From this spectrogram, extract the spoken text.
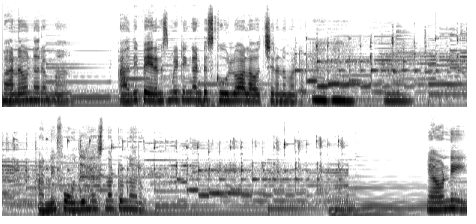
బాగానే ఉన్నారమ్మా. అది పేరెంట్స్ మీటింగ్ అంటే స్కూల్లో అలా వచ్చారనమాట. అన్నీ ఫోన్ చేసేస్తున్నట్టున్నారు. ఏమండి?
